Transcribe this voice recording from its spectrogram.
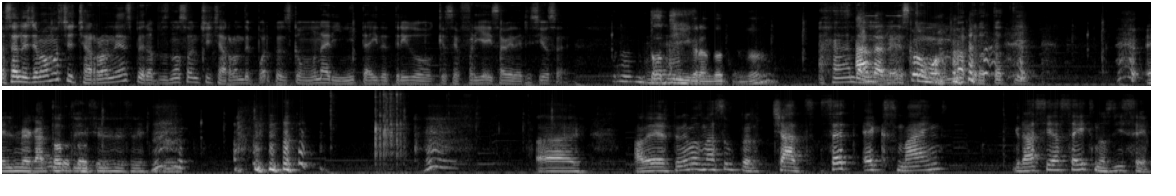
o sea, les llamamos chicharrones, pero pues no son chicharrón de puerco, es como una harinita ahí de trigo que se fría y sabe deliciosa. un toti grandote, ¿no? Ajá, ándale, Ándale, es es como como- un macrototi. El megatoti, sí, sí, sí. Ay. A ver, tenemos más super chats. SetXMind, gracias Seth, nos dice:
